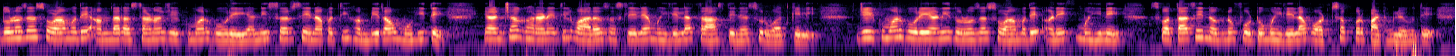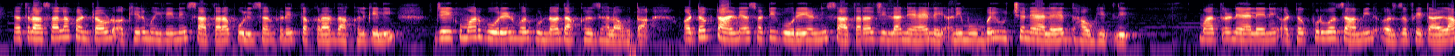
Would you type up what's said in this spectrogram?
दोन हजार सोळामध्ये आमदार असताना जयकुमार गोरे यांनी सरसेनापती हंबीरराव मोहिते यांच्या घराण्यातील वारस असलेल्या महिलेला त्रास देण्यास सुरुवात केली. जयकुमार गोरे यांनी दोन हजार सोळामध्ये अनेक महिने स्वतःचे नग्न फोटो महिलेला व्हॉट्सअपवर पाठवले होते. या त्रासाला कंटाळून अखेर महिलेने सातारा पोलिसांकडे तक्रार दाखल केली. जयकुमार गोरेंवर गुन्हा दाखल झाला होता. अटक टाळण्यासाठी गोरे यांनी सातारा जिल्हा न्यायालय आणि मुंबई उच्च न्यायालयात धाव घेतली. मात्र न्यायालयाने अटकपूर्व जामीन अर्ज फेटाळला.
